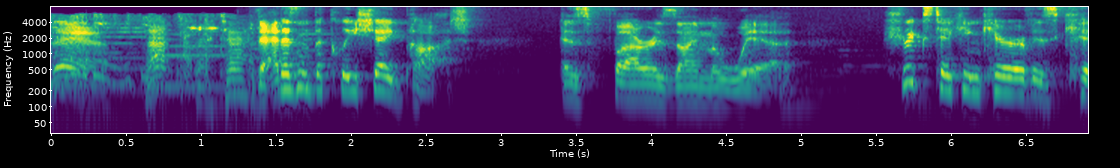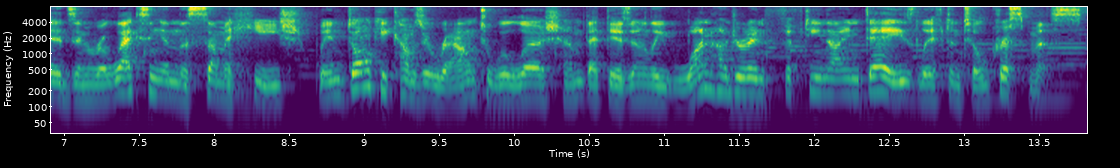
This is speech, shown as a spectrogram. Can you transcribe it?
There, that's better. That isn't the cliched part, as far as I'm aware. Shrek's taking care of his kids and relaxing in the summer heat when Donkey comes around to alert him that there's only 159 days left until Christmas,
